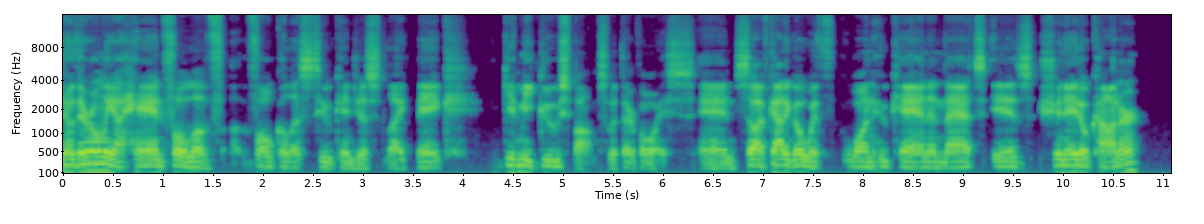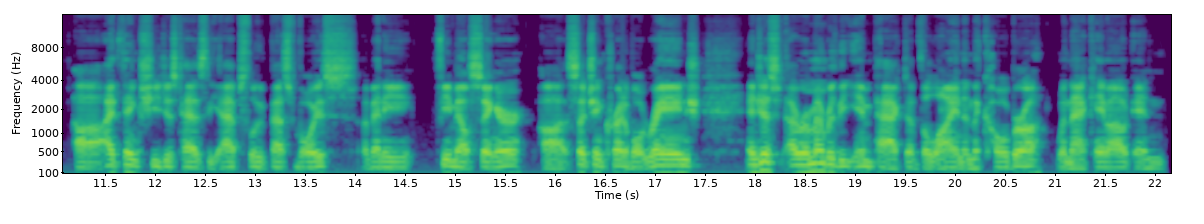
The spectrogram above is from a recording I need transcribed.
you know, there are only a handful of vocalists who can just like make give me goosebumps with their voice. And so I've got to go with one who can, and that is Sinead O'Connor. Uh, I think she just has the absolute best voice of any female singer, uh, such incredible range. And just, I remember the impact of The Lion and the Cobra when that came out in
